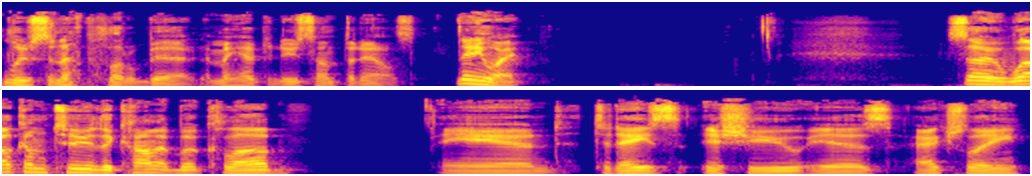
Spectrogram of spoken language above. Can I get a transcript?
loosen up a little bit. I may have to do something else. Anyway, so welcome to the Comic Book Club, and today's issue is actually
